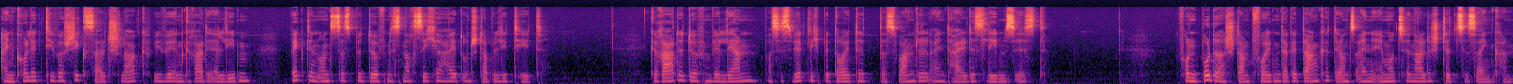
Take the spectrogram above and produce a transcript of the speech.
Ein kollektiver Schicksalsschlag, wie wir ihn gerade erleben, weckt in uns das Bedürfnis nach Sicherheit und Stabilität. Gerade dürfen wir lernen, was es wirklich bedeutet, dass Wandel ein Teil des Lebens ist. Von Buddha stammt folgender Gedanke, der uns eine emotionale Stütze sein kann.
